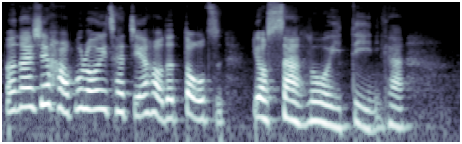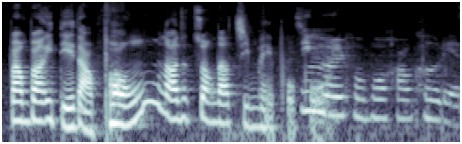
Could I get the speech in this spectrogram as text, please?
而那些好不容易才捡好的豆子又散落一地。你看，邦邦一跌倒，砰，然后就撞到金美婆婆。金美婆婆好可怜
